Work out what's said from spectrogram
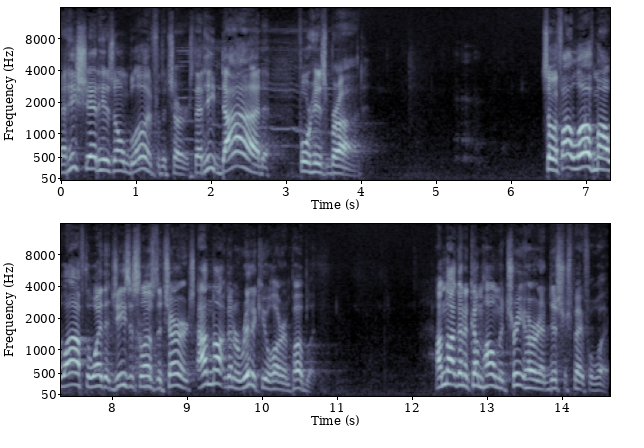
That he shed his own blood for the church, that he died for his bride. So if I love my wife the way that Jesus loves the church, I'm not going to ridicule her in public. I'm not going to come home and treat her in a disrespectful way.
